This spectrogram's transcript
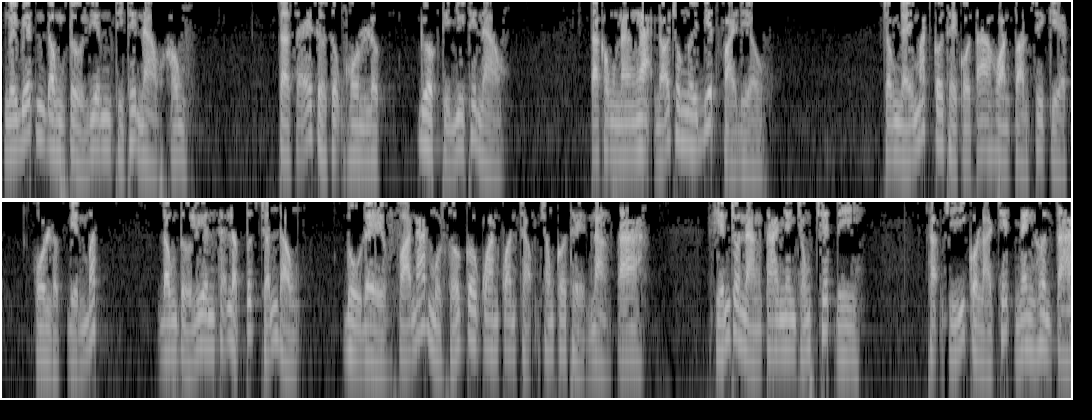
Ngươi biết đồng tử liên thì thế nào không? Ta sẽ sử dụng hồn lực, được thì như thế nào? Ta không ngại nói cho ngươi biết vài điều. Trong nháy mắt cơ thể của ta hoàn toàn suy kiệt, hồn lực biến mất, đồng tử liên sẽ lập tức chấn động, đủ để phá nát một số cơ quan quan trọng trong cơ thể nàng ta, khiến cho nàng ta nhanh chóng chết đi, thậm chí còn là chết nhanh hơn ta.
